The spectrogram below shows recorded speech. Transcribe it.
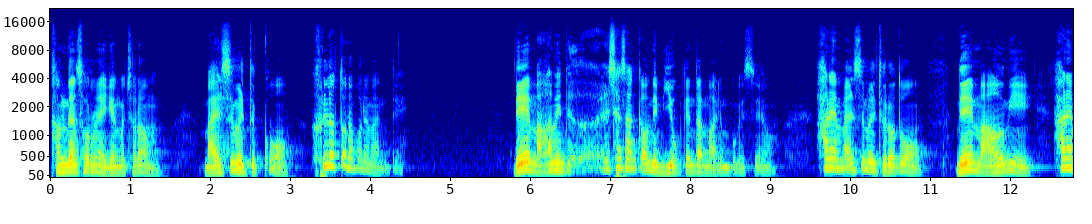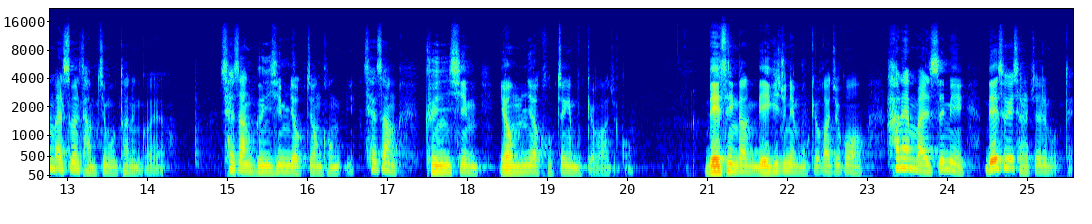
강단 서론에 얘기한 것처럼 말씀을 듣고 흘러 떠나보내면 안 돼. 내 마음이 늘 세상 가운데 미혹된단 말이 뭐겠어요. 하나님 말씀을 들어도 내 마음이 하나님 말씀을 담지 못하는 거예요. 세상 근심 역정 세상 근심 염려 걱정에 묶여 가지고 내 생각 내 기준에 묶여 가지고 하나님 말씀이 내 속에 자립자를 못해.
